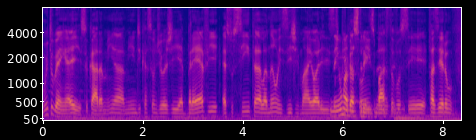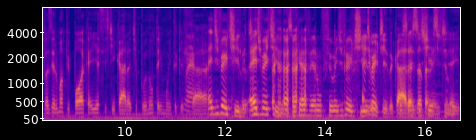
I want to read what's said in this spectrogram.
muito bem, é isso, cara. Minha, minha indicação de hoje é breve, é sucinta, ela não exige maiores Nenhuma das três, né, basta você fazer, um- fazer uma pipoca e assistir, cara. Tipo, não tem muito o que ficar. É divertido, é divertido. Você quer ver um filme divertido. É divertido, cara, exatamente. esse filme, é isso.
